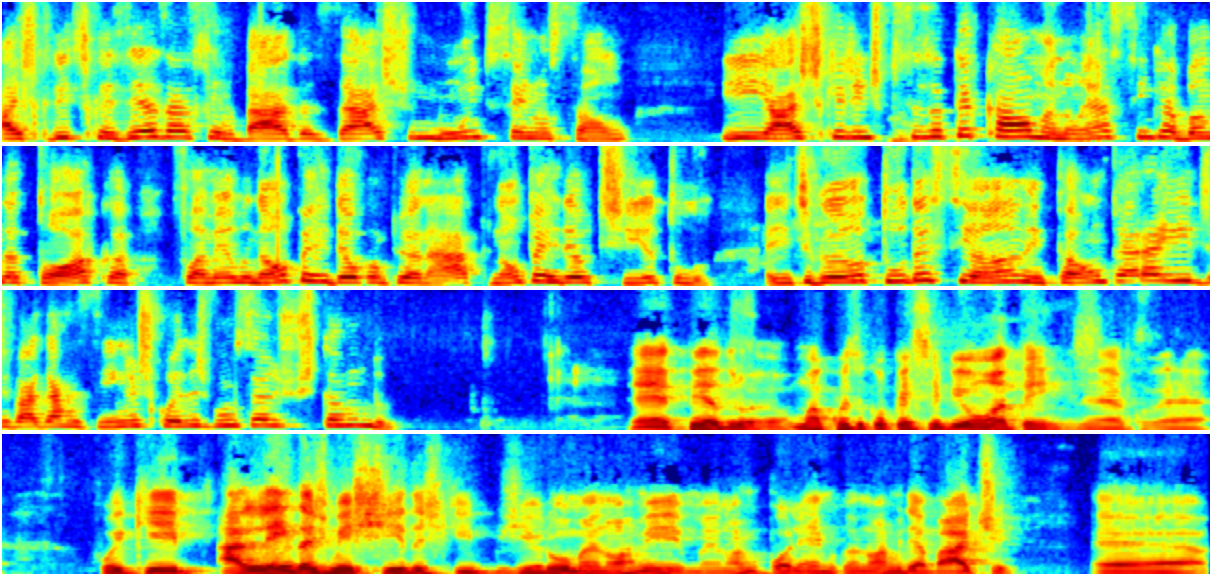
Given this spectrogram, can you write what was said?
as críticas exacerbadas, acho muito sem noção. E acho que a gente precisa ter calma, não é assim que a banda toca. O Flamengo não perdeu o campeonato, não perdeu o título. A gente ganhou tudo esse ano, então peraí, devagarzinho as coisas vão se ajustando. É, Pedro, uma coisa que eu percebi ontem, né, é, foi que, além das mexidas, que gerou uma enorme, uma enorme polêmica, um enorme debate é,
